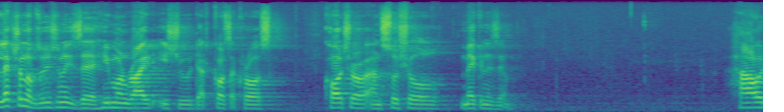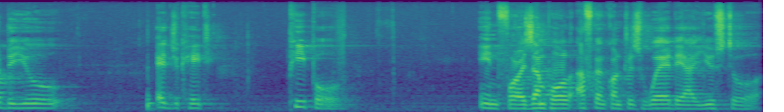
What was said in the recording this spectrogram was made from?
election observation is a human right issue that cuts across cultural and social mechanism. How do you educate people in, for example, African countries where they are used to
